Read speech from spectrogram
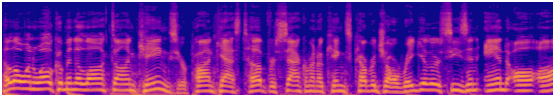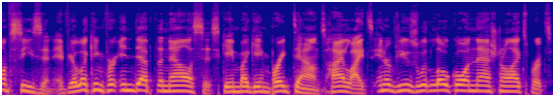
Hello and welcome into Locked On Kings, your podcast hub for Sacramento Kings coverage all regular season and all offseason. If you're looking for in depth analysis, game by game breakdowns, highlights, interviews with local and national experts,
